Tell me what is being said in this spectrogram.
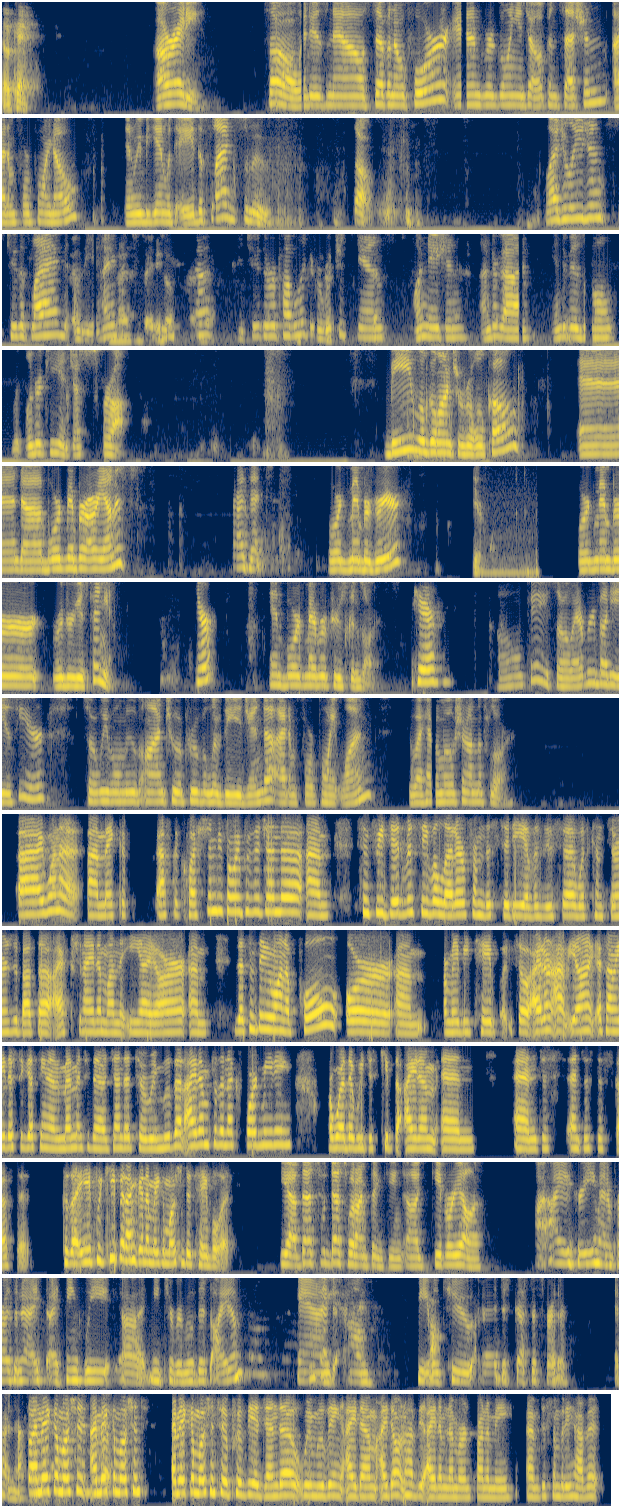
Okay. All righty. So it is now 7:04 and we're going into open session, item 4.0. And we begin with aid the flag salute. So pledge allegiance to the flag of the United States and to the republic for which it stands, one nation, under God, indivisible, with liberty and justice for all. B will go on to roll call. And uh, Board Member Arianis, Present. Board Member Greer, Here. Board Member Rodriguez Pena, Here. and Board Member Cruz Gonzalez. Here. Okay, so everybody is here. So we will move on to approval of the agenda, item 4.1. Do I have a motion on the floor? I want to uh, make a ask a question before we approve the agenda. Um, since we did receive a letter from the city of Azusa with concerns about the action item on the EIR, um, is that something we want to pull or um, or maybe table? So I don't, I, you know, if I'm either suggesting an amendment to the agenda to remove that item for the next board meeting, or whether we just keep the item and and just and just discuss it. Because if we keep it, I'm going to make a motion to table it. Yeah, that's what that's what I'm thinking. Uh, Gabriella. I, I agree, Madam President. I, I think we uh, need to remove this item and um, be able to uh, discuss this further. at the next So I make a motion, I make a motion, I make a motion to approve the agenda, removing item, I don't have the item number in front of me. Um, does somebody have it?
